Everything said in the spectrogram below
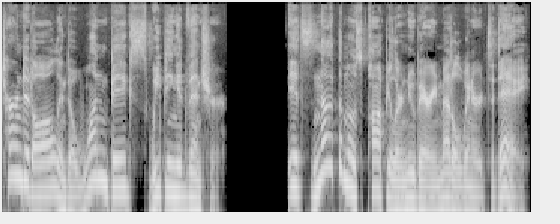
turned it all into one big sweeping adventure. It's not the most popular Newbery Medal winner today,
